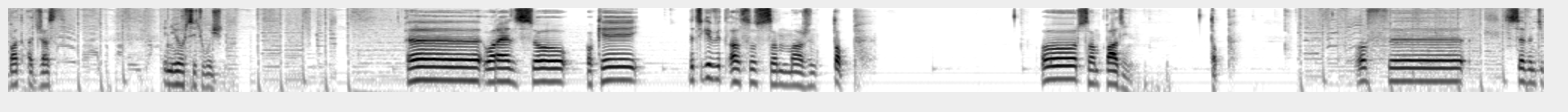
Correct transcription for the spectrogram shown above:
but adjust in your situation. Uh, what else? So okay let's give it also some margin top or some padding top. Of uh, 70.5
